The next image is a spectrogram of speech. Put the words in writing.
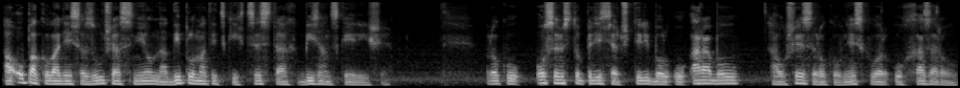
a opakovane sa zúčastnil na diplomatických cestách Byzantskej ríše. Roku 854 bol u Arabov a o 6 rokov neskôr u Chazarov.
